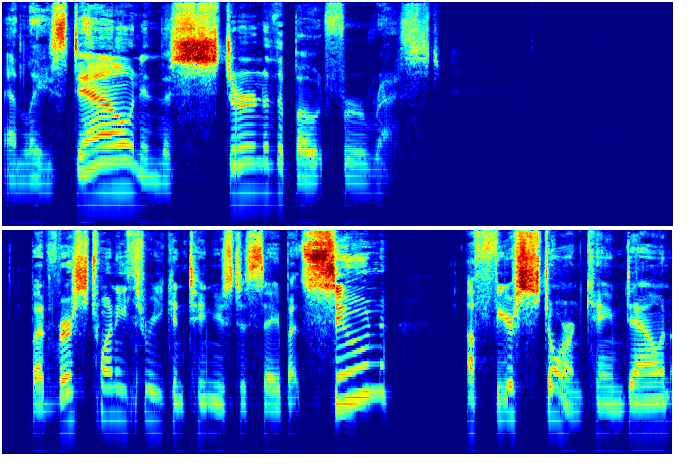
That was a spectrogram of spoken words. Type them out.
and lays down in the stern of the boat for a rest. But verse 23 continues to say, But soon a fierce storm came down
